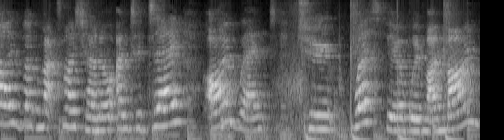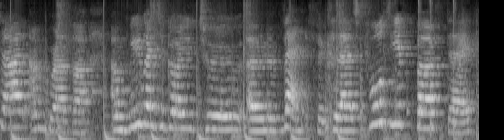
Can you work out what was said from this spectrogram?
guys, welcome back to my channel and today I went to Westfield with my mum, dad and brother and we went to go to an event for Claire's 40th birthday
